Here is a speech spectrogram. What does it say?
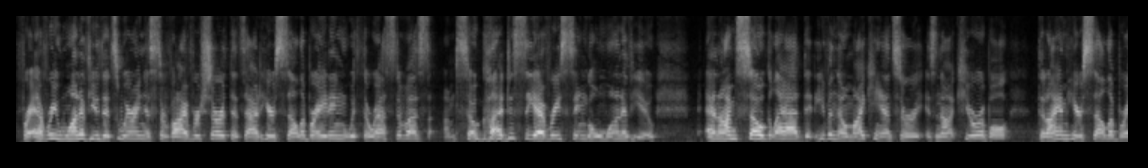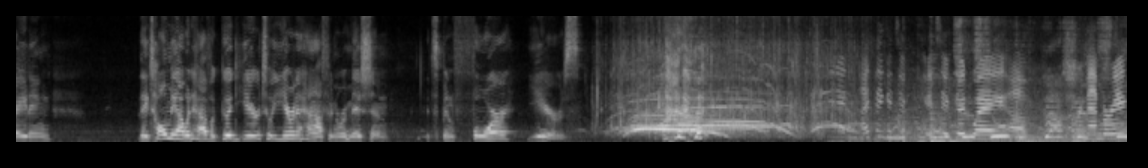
For every one of you that's wearing a survivor shirt that's out here celebrating with the rest of us, I'm so glad to see every single one of you. And I'm so glad that even though my cancer is not curable, that I am here celebrating. They told me I would have a good year to a year and a half in remission. It's been four years. I think it's a it's a good way of remembering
